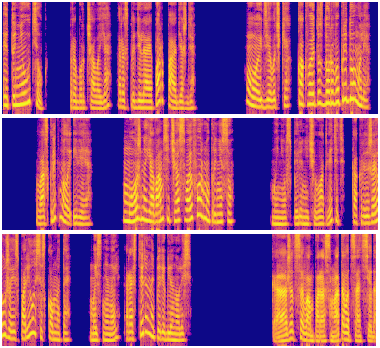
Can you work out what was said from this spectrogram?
«Это не утюг», — пробурчала я, распределяя пар по одежде. «Ой, девочки, как вы это здорово придумали!» — воскликнула Ивея. «Можно я вам сейчас свою форму принесу?» Мы не успели ничего ответить, как рыжая уже испарилась из комнаты. Мы с Нинель растерянно переглянулись. «Кажется, вам пора сматываться отсюда»,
